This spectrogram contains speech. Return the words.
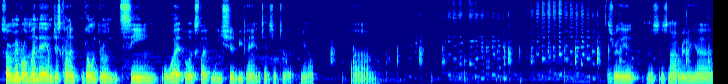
So remember on Monday, I'm just kind of going through and seeing what looks like we should be paying attention to it, you know. Um, that's really it. It's, it's not really, uh,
